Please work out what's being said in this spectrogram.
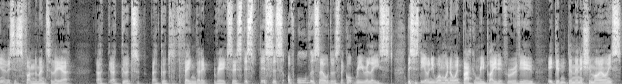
you know this is fundamentally a a, a good a good thing that it re-exists. This this is of all the Zeldas that got re-released. This is the only one when I went back and replayed it for review. It didn't diminish in my eyes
